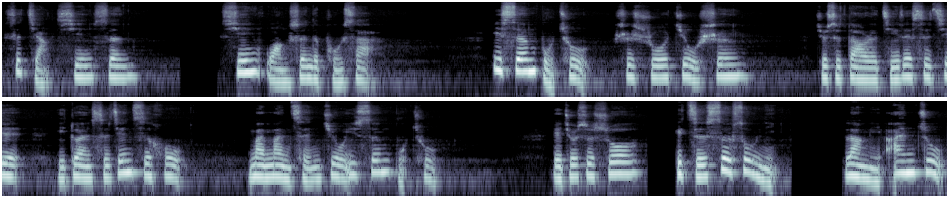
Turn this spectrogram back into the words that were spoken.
是讲心生、心往生的菩萨；一生补处是说救生，就是到了极乐世界。一段时间之后，慢慢成就一生补处，也就是说，一直摄受你，让你安住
